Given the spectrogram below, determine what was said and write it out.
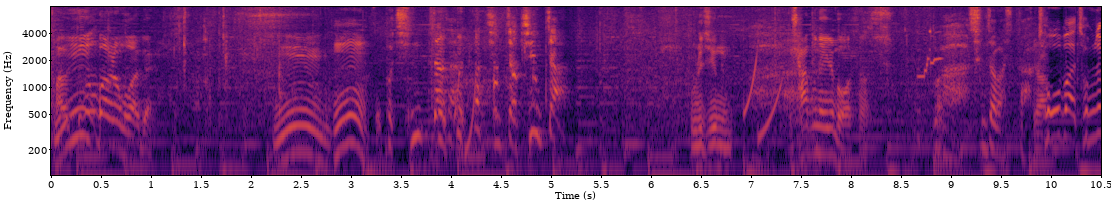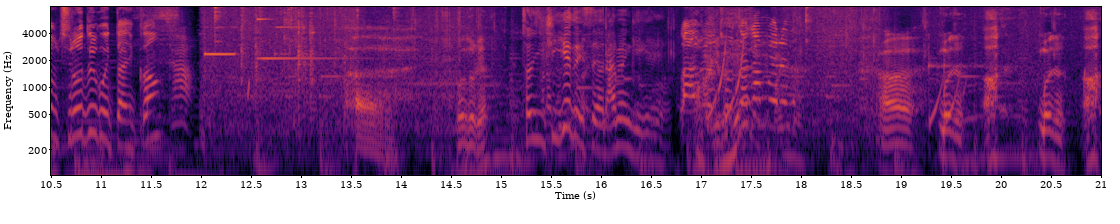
뜨거운 밥을 먹어야 돼. 오빠 진짜 잘한다. 진짜 진짜. 우리 지금 4분의 1 먹었어. 와 진짜 맛있다. 저거 봐 점점 줄어들고 있다니까. 뭔 소리야? 저기 기계도 있어요 라면 기계. 라면 짜장면은 아 먼저. 아 먼저. 아.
